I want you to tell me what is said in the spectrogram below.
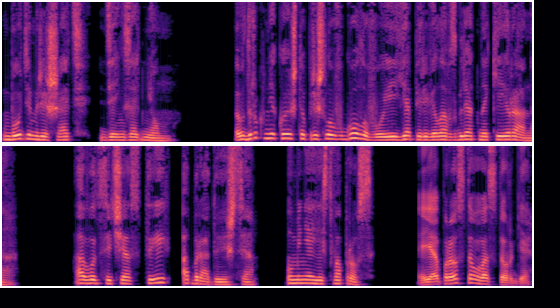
Будем решать день за днем. Вдруг мне кое-что пришло в голову, и я перевела взгляд на Кейрана. А вот сейчас ты обрадуешься. У меня есть вопрос. Я просто в восторге.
